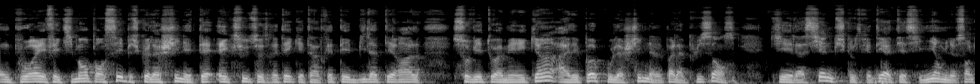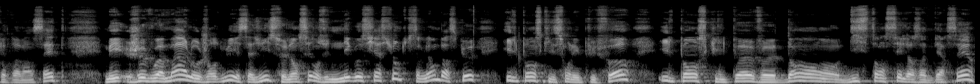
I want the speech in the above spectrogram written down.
on pourrait effectivement penser, puisque la Chine était exclue de ce traité, qui était un traité bilatéral soviéto-américain, à l'époque où la Chine n'avait pas la puissance qui est la sienne, puisque le traité a été signé en 1987. Mais je vois mal aujourd'hui les États-Unis se lancer dans une négociation, tout simplement parce que ils pensent qu'ils sont les plus forts, ils pensent qu'ils peuvent dans, distancer leurs adversaires.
